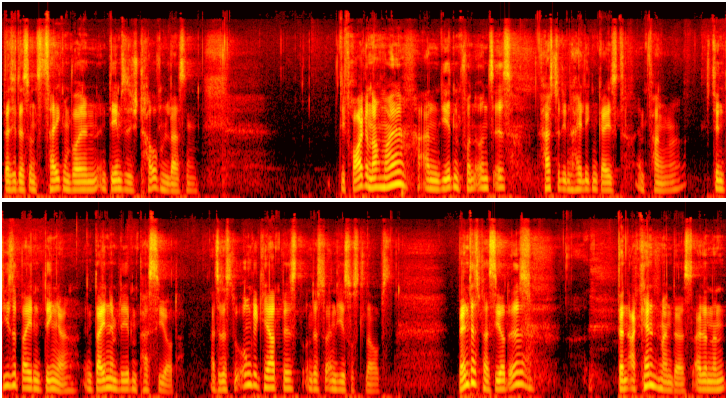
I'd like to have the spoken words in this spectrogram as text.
dass sie das uns zeigen wollen, indem sie sich taufen lassen. Die Frage nochmal an jeden von uns ist, hast du den Heiligen Geist empfangen? Sind diese beiden Dinge in deinem Leben passiert? Also, dass du umgekehrt bist und dass du an Jesus glaubst. Wenn das passiert ist, dann erkennt man das. Also dann,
